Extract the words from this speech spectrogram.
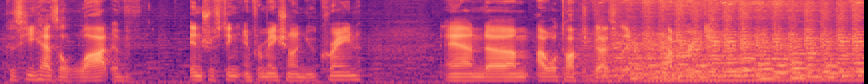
because he has a lot of interesting information on Ukraine. And um, I will talk to you guys later. Have a great day.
